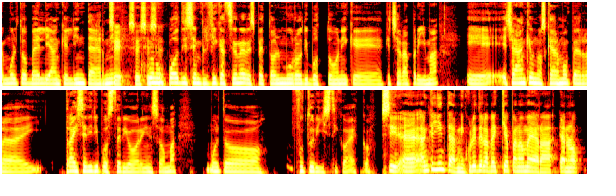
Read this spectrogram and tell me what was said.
molto belli anche gli interni, sì, sì, con sì, un po' di semplificazione rispetto al muro di bottoni che, che c'era prima e, e, c'è anche uno schermo per, eh, tra i sedili posteriori, insomma, molto futuristico, ecco. Sì, eh, anche gli interni, quelli della vecchia Panamera, erano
